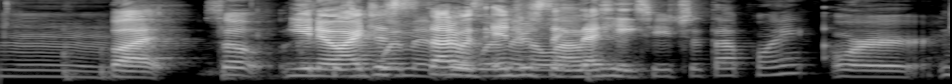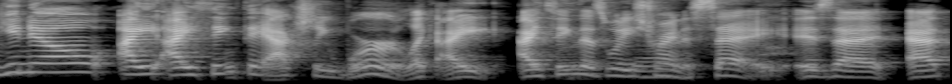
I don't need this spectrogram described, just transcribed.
Mm. But so you know, I just women- thought it was interesting that he- teach at that point or you know, I I think they actually were. Like I I think that's what he's Yeah. trying to say is that at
